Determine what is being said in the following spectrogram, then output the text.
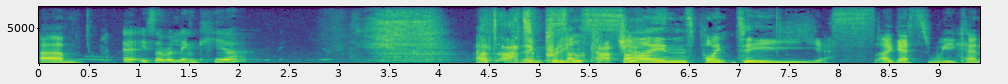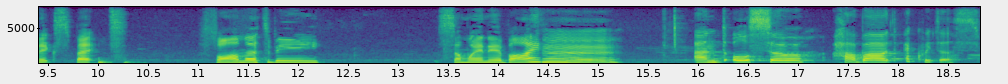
Um, uh, is there a link here? That's, that's a pretty good catch. yeah. Signs point to yes. I guess we can expect Pharma to be somewhere nearby. Hmm. And also, how about Equitas?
